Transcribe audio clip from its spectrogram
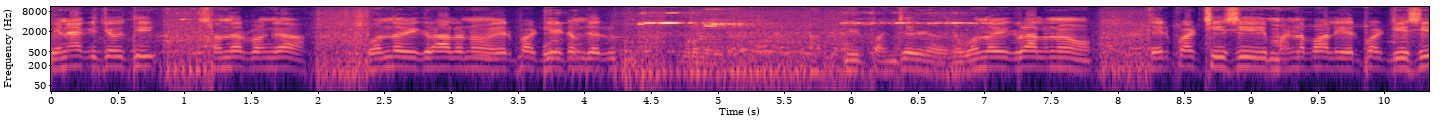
వినాయక చవితి సందర్భంగా వంద విగ్రహాలను ఏర్పాటు చేయడం జరుగుతుంది మీరు పంచేది కదా. వంద విగ్రహాలను ఏర్పాటు చేసి మండపాలు ఏర్పాటు చేసి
